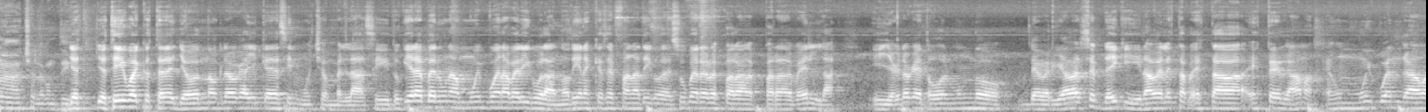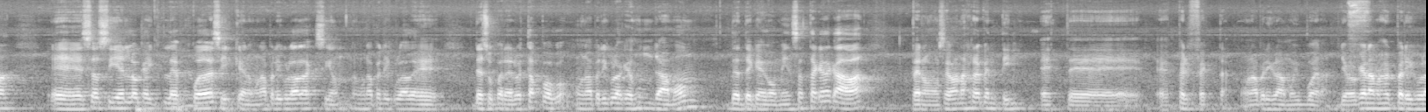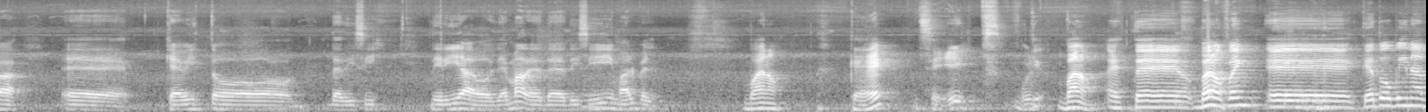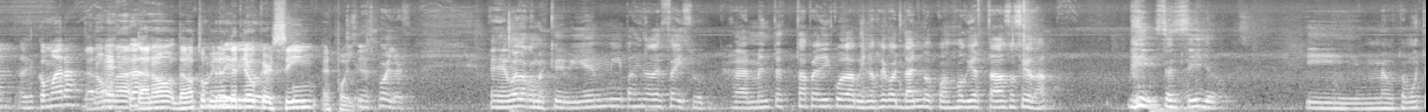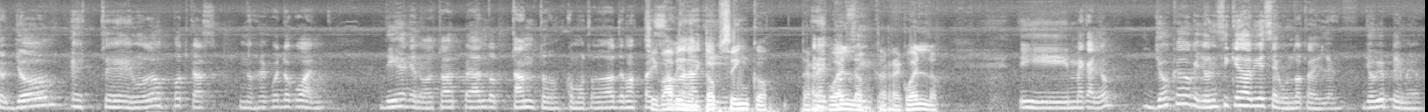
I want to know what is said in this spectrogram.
yo estoy igual que ustedes, yo no creo que hay que decir mucho, en verdad. Si tú quieres ver una muy buena película, no tienes que ser fanático de superhéroes para, para verla. Y yo creo que todo el mundo debería darse el break y ir a ver esta, esta, este drama. Es un muy buen drama. Eh, eso sí es lo que les puedo decir, que no es una película de acción, no es una película de, de superhéroes tampoco. Es una película que es un dramón desde que comienza hasta que acaba. Pero no se van a arrepentir. Este es perfecta. Una película muy buena. Yo creo que es la mejor película eh, que he visto de DC. Diría, o es más, de, de DC y Marvel. Bueno, ¿qué? Sí. Bueno, este. Bueno, Fen, eh, ¿qué tú opinas? ¿Cómo era? Danos, una- Esta- danos, danos tu un opinión de review. Joker sin Sin spoilers. spoilers. Eh, bueno, como escribí en mi página de Facebook, realmente esta película vino a recordarnos cuán jodida está la sociedad. Y sencillo. Y me gustó mucho. Yo, este, en uno de los podcasts, no recuerdo cuál, dije que no estaba esperando tanto como todas las demás Sí, personas. papi, en el aquí. top 5. Te En el top recuerdo, te recuerdo. Y me cayó. Yo creo que yo ni siquiera vi el segundo trailer. Yo vi el primero.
